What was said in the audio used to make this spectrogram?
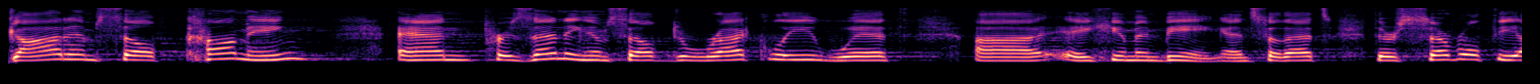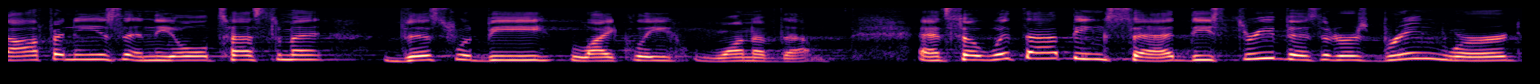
God Himself coming and presenting Himself directly with uh, a human being. And so that's, there's several theophanies in the Old Testament. This would be likely one of them. And so, with that being said, these three visitors bring word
